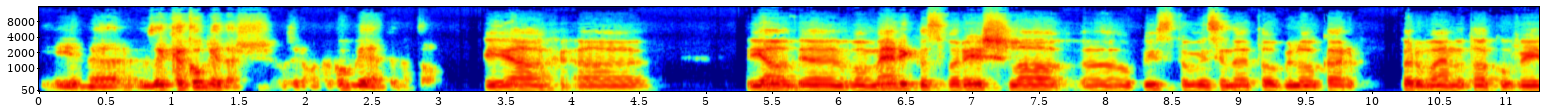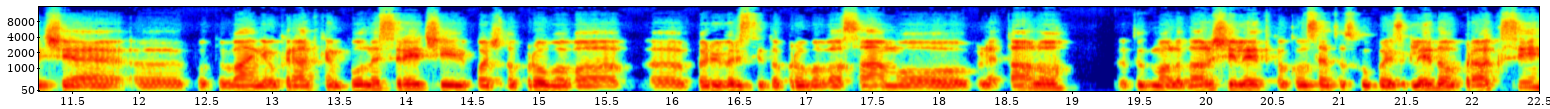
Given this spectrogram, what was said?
In, uh, zdaj, kako gledaš, oziroma kako gledate na to? Ja, uh, ja, v Ameriko smo rešili, uh, v bistvu mislim, da je to bilo kar prvo eno tako večje uh, potovanje v kratkem po nesreči, pač da probava, uh, prvi vrsti, da probava samo letalo, da tudi malo daljši let, kako se to skupaj izgleda v praksi.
